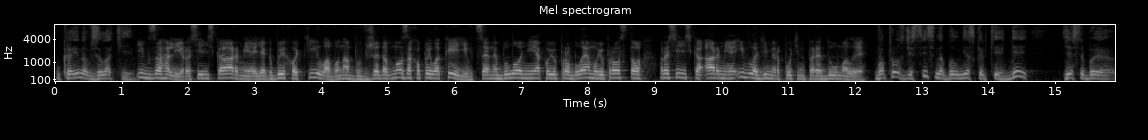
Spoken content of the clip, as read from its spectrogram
Украина взяла Киев. І взагалі російська армія, якби хотіла, вона б вже давно захопила Київ. Це не було ніякою проблемою. Просто російська армія і Владимир Путін передумали. Вопрос дійсно був нескольких дней если бы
